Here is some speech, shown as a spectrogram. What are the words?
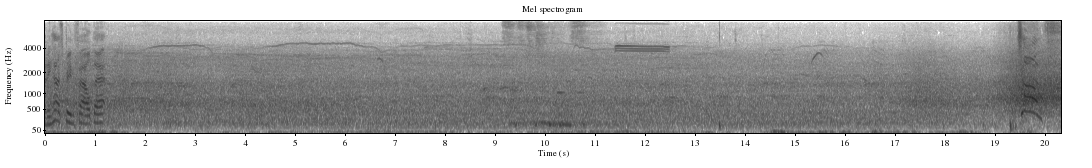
And he has been fouled there. Chance!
